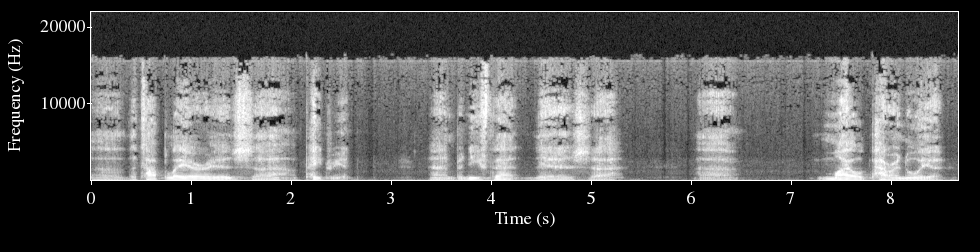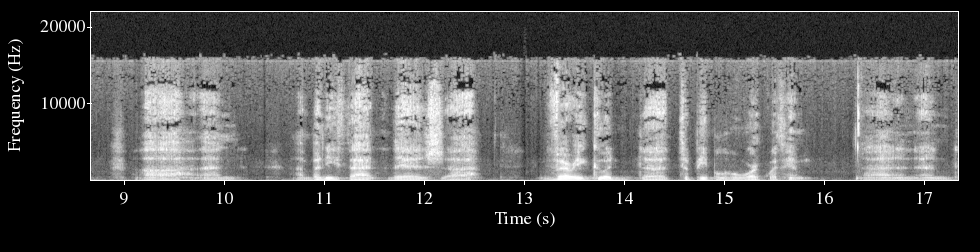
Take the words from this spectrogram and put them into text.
uh, the top layer is uh, a patriot. And beneath that, there's uh, uh, mild paranoia. And beneath that, there's very good uh, to people who work with him, and, and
